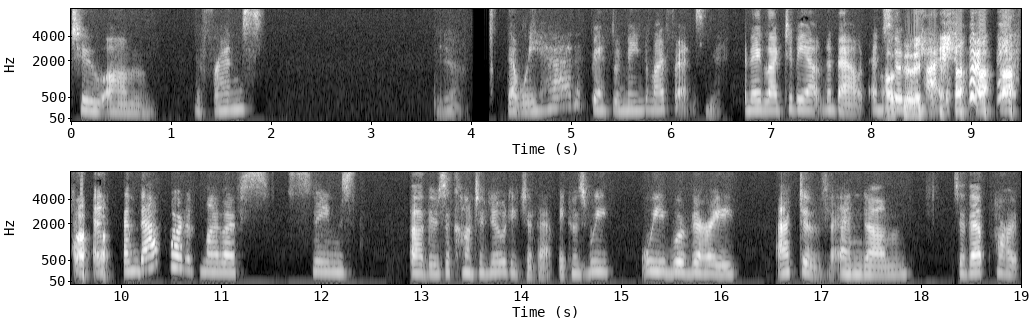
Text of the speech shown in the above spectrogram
to um the friends yeah. that we had. They have remained my friends, Yeah. and they like to be out and about, and Oh, so good. do I. and, and that part of my life s- seems uh, there's a continuity to that because we we were very active, and um, so that part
